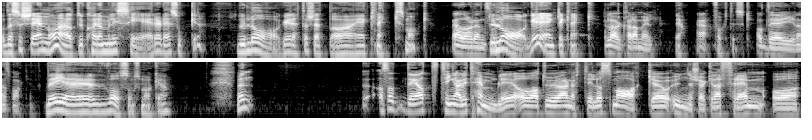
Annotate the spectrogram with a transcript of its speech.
Og det som skjer nå, er at du karamelliserer det sukkeret. Du lager rett og slett da knekksmak. Ja, det var den Du lager egentlig knekk. lager karamell. Ja, Ja. faktisk. Og det gir den smaken. Det gir voldsom smak, ja. Men altså, det at ting er litt hemmelig, og at du er nødt til å smake og undersøke deg frem og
